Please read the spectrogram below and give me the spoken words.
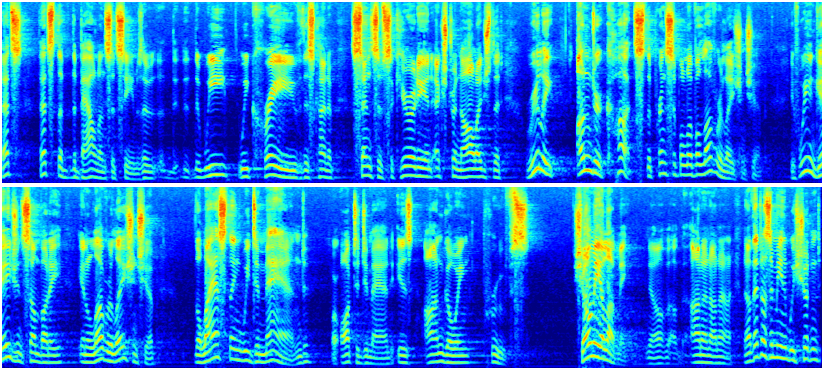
That's, that's the, the balance, it seems. That we, we crave this kind of sense of security and extra knowledge that really undercuts the principle of a love relationship. If we engage in somebody in a love relationship, the last thing we demand, or ought to demand, is ongoing proofs. Show me you love me. You know, uh, on and on and on. Now, that doesn't mean we shouldn't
